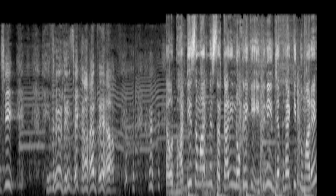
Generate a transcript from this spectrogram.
जी इतने दिन से कहा थे आप? और भारतीय समाज में सरकारी नौकरी की इतनी इज़्ज़त है कि तुम्हारे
